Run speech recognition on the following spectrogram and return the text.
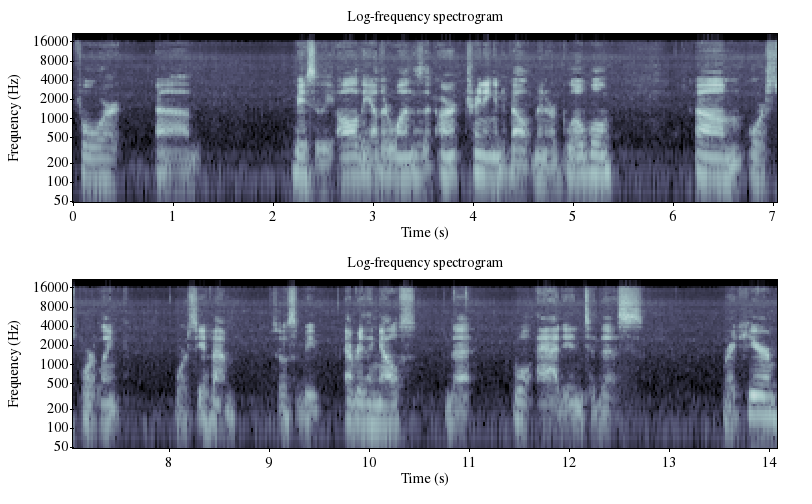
for um, basically all the other ones that aren't training and development or global um, or SportLink or CFM. So this will be everything else that we'll add into this right here.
